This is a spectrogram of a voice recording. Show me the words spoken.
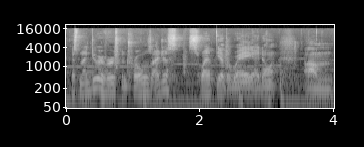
Because when I do reverse controls, I just swipe the other way. I don't, um,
